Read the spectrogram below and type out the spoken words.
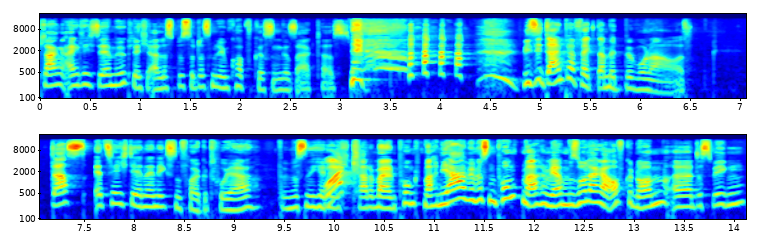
klang eigentlich sehr möglich alles, bis du das mit dem Kopfkissen gesagt hast. Wie sieht dein perfekter Mitbewohner aus? Das erzähle ich dir in der nächsten Folge, Toja. Wir müssen hier gerade mal einen Punkt machen. Ja, wir müssen einen Punkt machen. Wir haben so lange aufgenommen. Äh, deswegen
